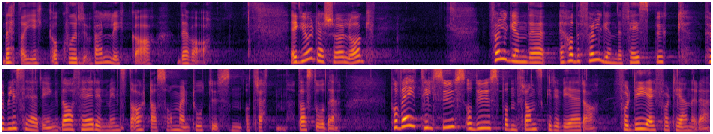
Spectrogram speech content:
dette gikk, og hvor vellykka det var. Jeg gjør det sjøl òg. Jeg hadde følgende Facebook-publisering da ferien min starta sommeren 2013. Da sto det På vei til sus og dus på den franske riviera fordi jeg fortjener det.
